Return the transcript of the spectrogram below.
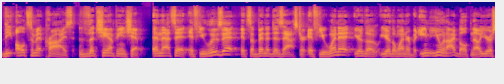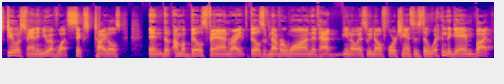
the ultimate prize, the championship. And that's it. If you lose it, it's a, been a disaster. If you win it, you're the, you're the winner. But you, you and I both know you're a Steelers fan and you have what, six titles? And the, I'm a Bills fan, right? The Bills have never won. They've had, you know, as we know, four chances to win the game. But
